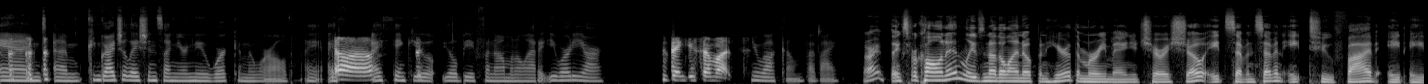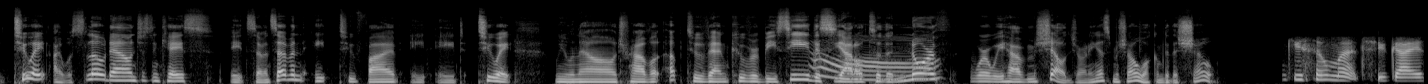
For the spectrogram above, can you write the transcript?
and um, congratulations on your new work in the world. I, I, Aw. I think you'll, you'll be phenomenal at it. You already are. Thank you so much. You're welcome. Bye bye. All right, thanks for calling in. Leaves another line open here at the Marie Manuchehri Show, 877-825-8828. I will slow down just in case, 877-825-8828. We will now travel up to Vancouver, BC, the Seattle to the north, where we have Michelle joining us. Michelle, welcome to the show. Thank you so much. You guys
